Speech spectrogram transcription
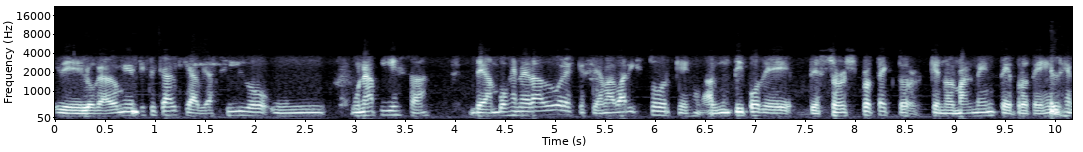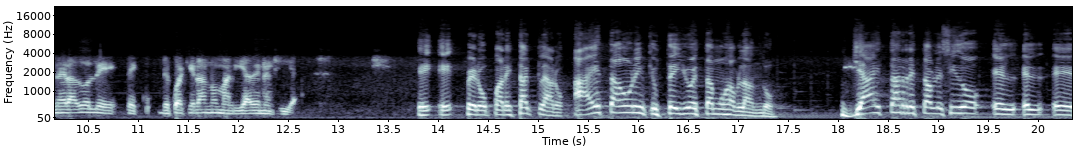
lograron identificar que había sido un- una pieza de ambos generadores que se llama Varistor, que es algún tipo de, de surge protector que normalmente protege el generador de, de cu- de cualquier anomalía de energía. Eh, eh, pero para estar claro, a esta hora en que usted y yo estamos hablando, ya está restablecido el... el, eh,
